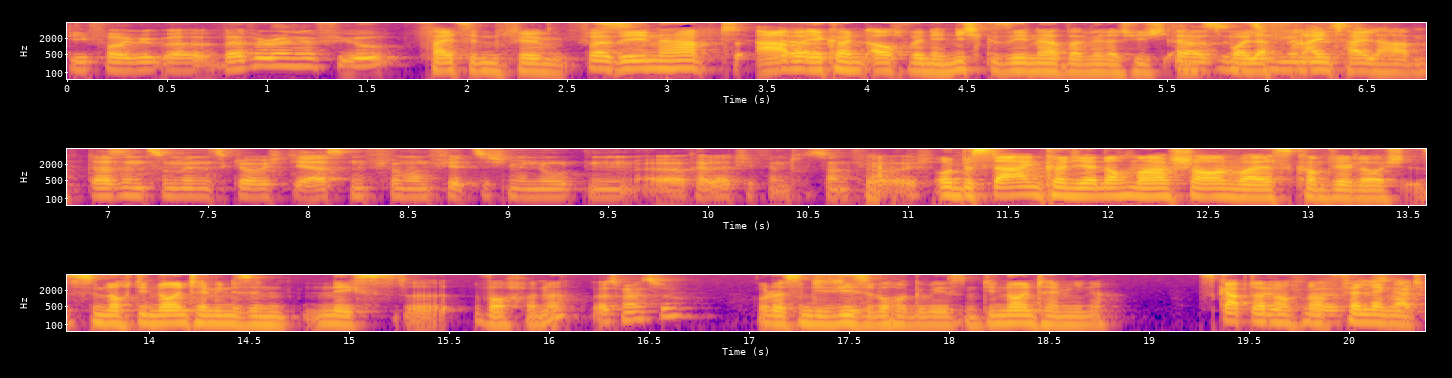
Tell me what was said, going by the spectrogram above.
die Folge über Weathering a Few. falls ihr den Film Falls- gesehen habt. Aber Ja. ihr könnt auch, wenn ihr nicht gesehen habt, weil wir natürlich einen spoilerfreien Teil haben. Da sind zumindest, glaube ich, die ersten 45 Minuten äh, relativ interessant für euch. Und bis dahin könnt ihr nochmal schauen, weil es kommt ja, glaube ich, es sind noch die neun Termine sind nächste Woche, ne? Was meinst du? Oder sind die diese Woche gewesen? Die neun Termine. Es gab da noch, noch Äh, verlängert.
